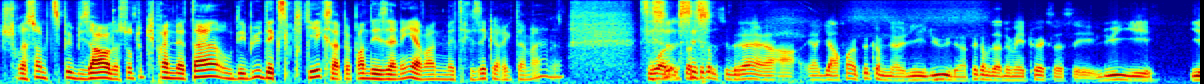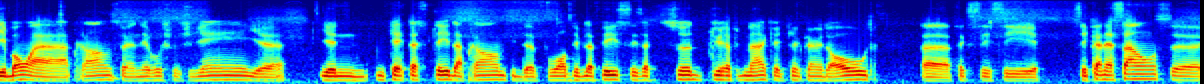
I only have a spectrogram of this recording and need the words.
Je trouvais ça un petit peu bizarre, surtout qu'ils prennent le temps au début d'expliquer que ça peut prendre des années avant de maîtriser correctement. C'est ça. comme c'est vrai. Il en fait un peu comme l'élu, un peu comme dans The Matrix. lui, il est, bon à apprendre, c'est un neurochirurgien, il, a, il a une, capacité d'apprendre et de pouvoir développer ses attitudes plus rapidement que quelqu'un d'autre. Euh, fait que c'est ses connaissances euh,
